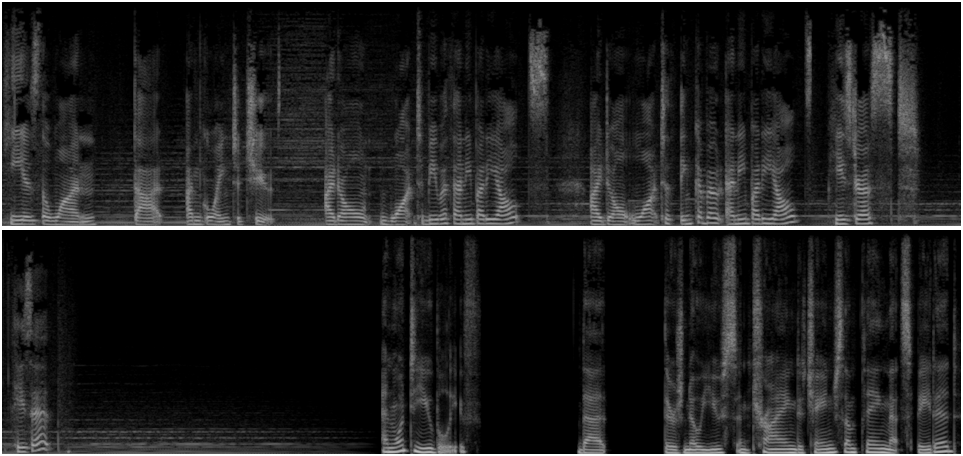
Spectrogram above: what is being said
he is the one that I'm going to choose. I don't want to be with anybody else. I don't want to think about anybody else. He's just, he's it. And what do you believe? That there's no use in trying to change something that's fated?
